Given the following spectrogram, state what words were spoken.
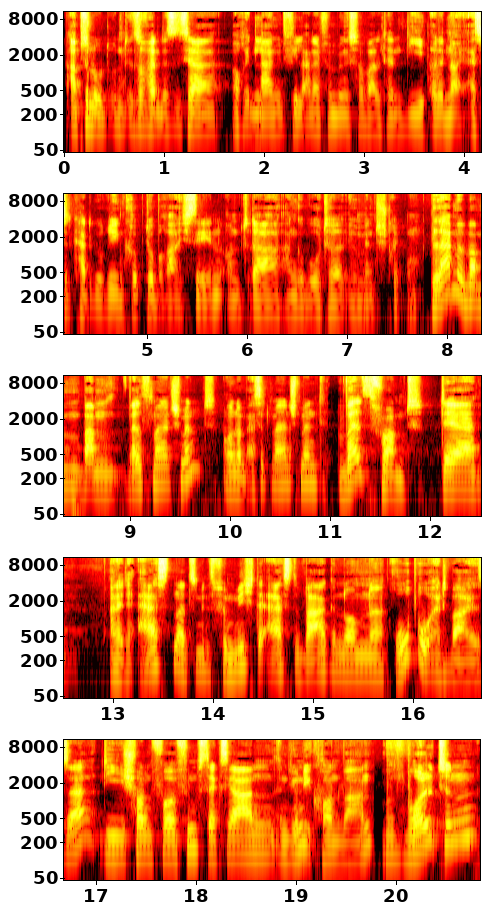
Absolut. Und insofern, das ist ja auch in Line mit vielen anderen Vermögensverwaltern, die oder neue Asset-Kategorien im Kryptobereich sehen und da Angebote im Moment stricken. Bleiben wir beim, beim Wealth Management und beim Asset Management. Wealthfront, der einer der ersten, also zumindest für mich der erste wahrgenommene Robo-Advisor, die schon vor fünf, sechs Jahren ein Unicorn waren, wollten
